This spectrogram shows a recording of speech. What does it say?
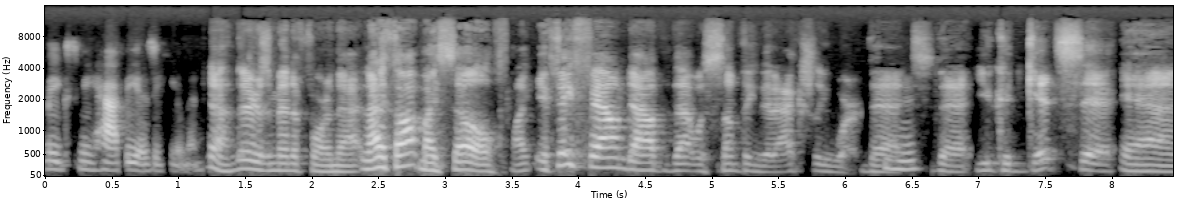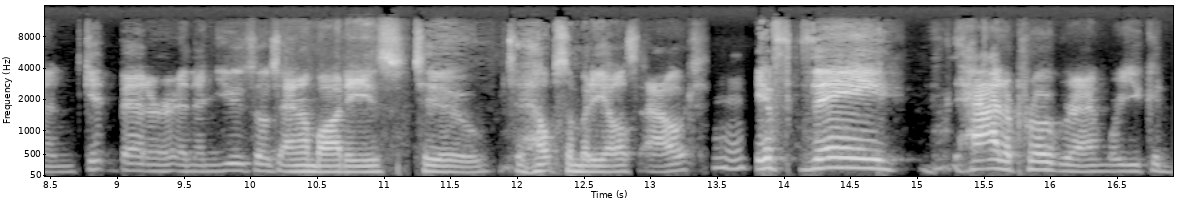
makes me happy as a human. Yeah, there's a metaphor in that. And I thought myself, like, if they found out that that was something that actually worked, that Mhm. that you could get sick and get better, and then use those antibodies to to help somebody else out. Mhm. If they had a program where you could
